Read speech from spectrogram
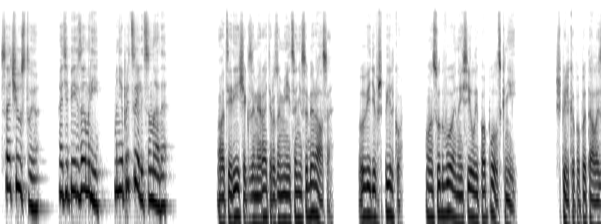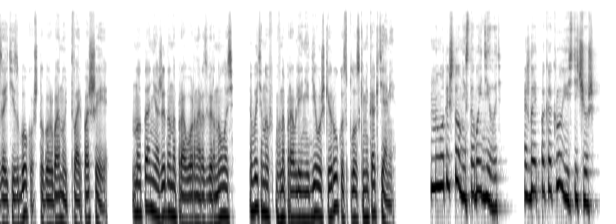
Сочувствую. А теперь замри. Мне прицелиться надо». Лотерейщик замирать, разумеется, не собирался. Увидев шпильку, он с удвоенной силой пополз к ней. Шпилька попыталась зайти сбоку, чтобы рвануть тварь по шее, но та неожиданно проворно развернулась, вытянув в направлении девушки руку с плоскими когтями. «Ну вот и что мне с тобой делать? Ждать, пока кровью истечешь?»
